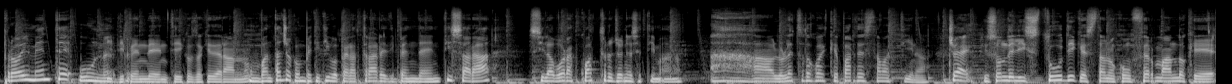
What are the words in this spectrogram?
Probabilmente un... I dipendenti cosa chiederanno? Un vantaggio competitivo per attrarre dipendenti sarà si lavora 4 giorni a settimana. Ah, l'ho letto da qualche parte stamattina. Cioè, ci sono degli studi che stanno confermando che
